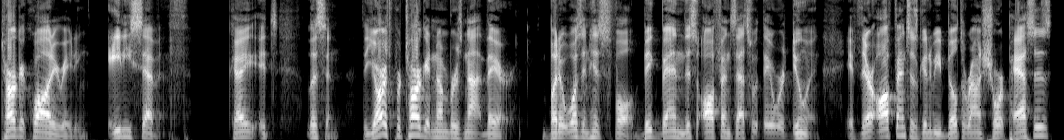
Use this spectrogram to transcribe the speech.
target quality rating, 87th. Okay. It's, listen, the yards per target number is not there, but it wasn't his fault. Big Ben, this offense, that's what they were doing. If their offense is going to be built around short passes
